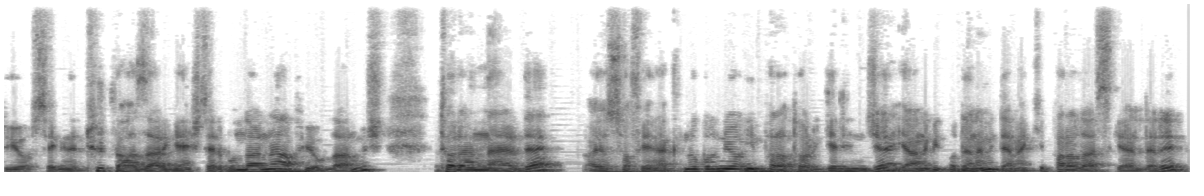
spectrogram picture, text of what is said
diyor sevgili. Türk ve Hazar gençleri bunlar ne yapıyorlarmış? Törenlerde Ayasofya'nın yakında bulunuyor. İmparator gelince yani o dönemi demek ki paralı askerleri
